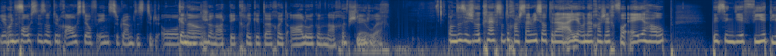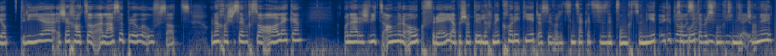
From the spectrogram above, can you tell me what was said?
Ja, Und wir es- posten es natürlich alles auf Instagram, dass ihr auch Genau. die wunderschönen Artikel gleich könnt anschauen und nachher bestellen. Und es ist wirklich so, du kannst es dann wie so drehen und dann kannst du echt von eineinhalb bis irgendwie vier Dioptrien, es ist echt halt so ein Lesebrillenaufsatz. Und dann kannst du es einfach so anlegen und dann ist wie das andere Auge frei, aber es ist natürlich nicht korrigiert. Also ich wollte jetzt nicht sagen, dass es nicht funktioniert Irgendwo so gut, aber es funktioniert schon nicht.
